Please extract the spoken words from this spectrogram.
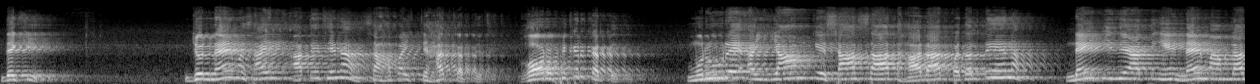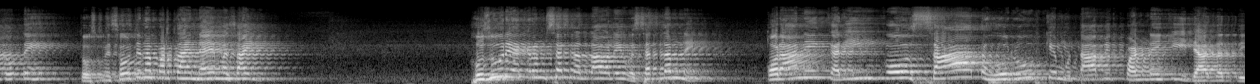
देखिए, जो नए मसाइल आते थे ना, साहबा इश्तेहाद करते थे, गौर फ़िक्र करते थे। मरूर अयाम के साथ साथ हालात बदलते हैं ना। नई चीज़ें आती हैं, नए मामला होते हैं तो उसमें सोचना पड़ता है नए मसाइल। हुजूर अकरम सल्लल्लाहु अलैहि वसल्लम ने कुरान करीम को सात हरूफ के मुताबिक पढ़ने की इजाज़त दी।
